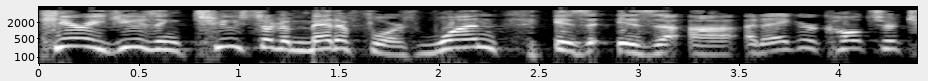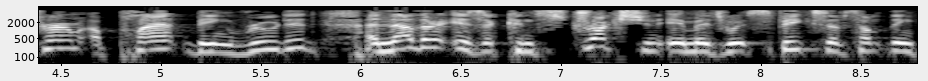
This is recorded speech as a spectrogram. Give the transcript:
Here he's using two sort of metaphors. One is, is a, uh, an agriculture term, a plant being rooted. Another is a construction image which speaks of something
